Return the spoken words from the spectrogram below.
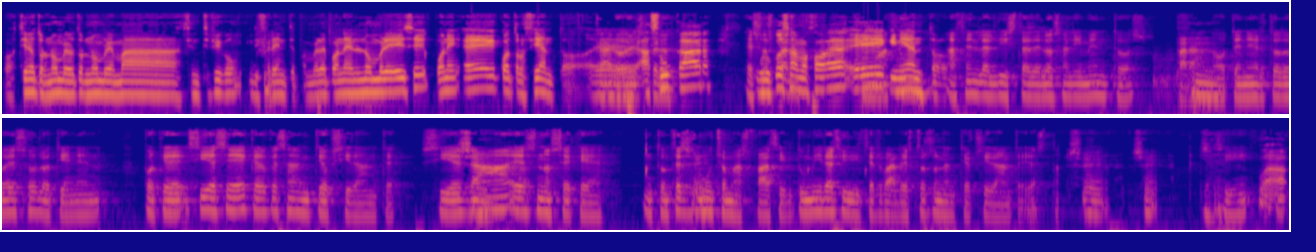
pues tiene otro nombre, otro nombre más científico diferente. Pues en vez de poner el nombre ese, ponen E400. Claro, eh, es- azúcar, glucosa a lo mejor es como E500. Hacen, hacen la lista de los alimentos para Mm. no tener todo eso, lo tienen. Porque si es E, creo que es antioxidante. Si es Sí. A, es no sé qué. Entonces Sí. es mucho más fácil. Tú miras y dices, vale, esto es un antioxidante, ya está. Sí, sí. Y así. Bueno,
